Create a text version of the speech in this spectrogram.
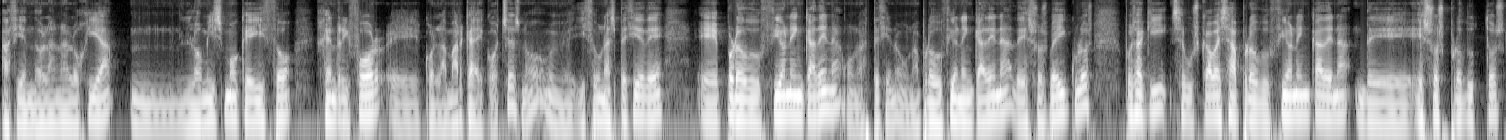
haciendo la analogía, mm, lo mismo que hizo Henry Ford eh, con la marca de coches, ¿no? Hizo una especie de producción en cadena, una especie, ¿no? Una producción en cadena de esos vehículos, pues aquí se buscaba esa producción en cadena de esos productos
